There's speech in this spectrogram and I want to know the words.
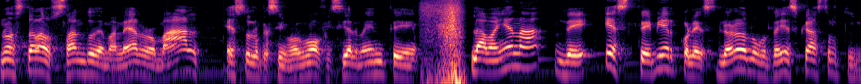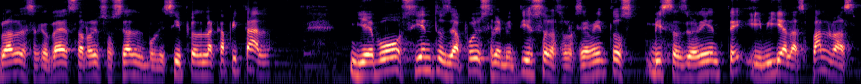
no están usando de manera normal. Esto es lo que se informó oficialmente. La mañana de este miércoles, Leonardo Montañez Castro, titular de Secretaría de Desarrollo Social del municipio de la capital, llevó cientos de apoyos alimenticios a los fraccionamientos Vistas de Oriente y Villa Las Palmas.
